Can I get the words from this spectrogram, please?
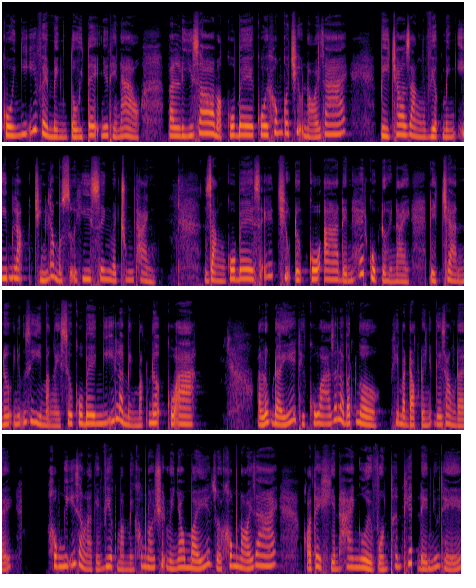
cô ấy nghĩ về mình tồi tệ như thế nào. Và lý do mà cô B, cô ấy không có chịu nói ra ấy, vì cho rằng việc mình im lặng chính là một sự hy sinh và trung thành. Rằng cô B sẽ chịu đựng cô A đến hết cuộc đời này để trả nợ những gì mà ngày xưa cô B nghĩ là mình mắc nợ cô A. Và lúc đấy thì cô A rất là bất ngờ khi mà đọc được những cái dòng đấy không nghĩ rằng là cái việc mà mình không nói chuyện với nhau mấy, rồi không nói ra ấy, có thể khiến hai người vốn thân thiết đến như thế,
